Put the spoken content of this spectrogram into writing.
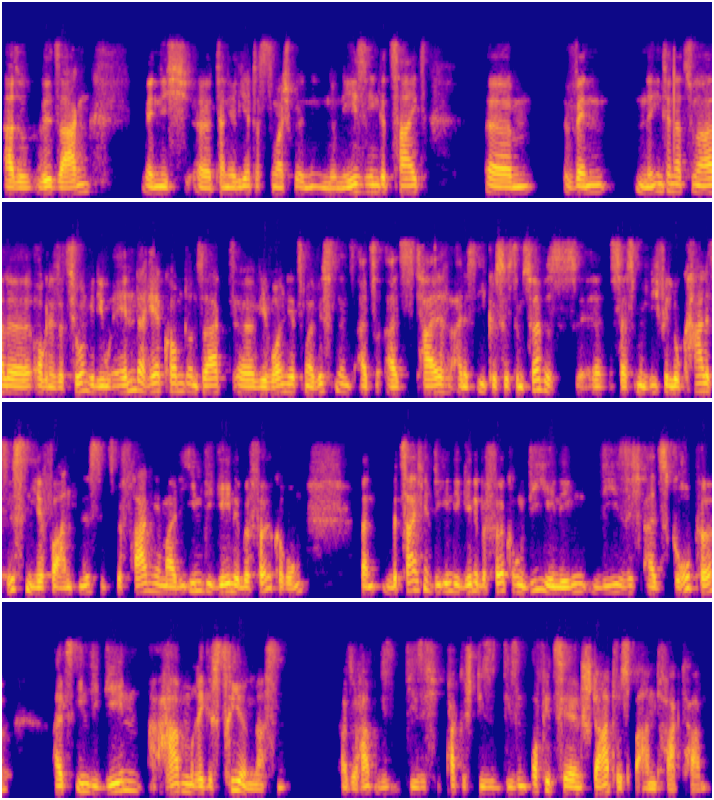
Also will sagen, wenn ich, äh, Tanja hat das zum Beispiel in Indonesien gezeigt, ähm, wenn eine internationale Organisation wie die UN daherkommt und sagt, äh, wir wollen jetzt mal wissen, als, als Teil eines Ecosystem Service Assessment, wie viel lokales Wissen hier vorhanden ist. Jetzt befragen wir mal die indigene Bevölkerung. Dann bezeichnet die indigene Bevölkerung diejenigen, die sich als Gruppe als indigen haben registrieren lassen. Also haben, die, die sich praktisch diese, diesen offiziellen Status beantragt haben.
